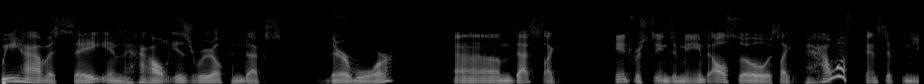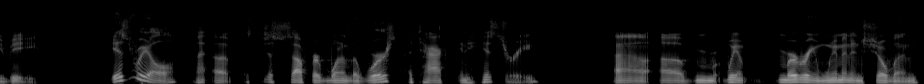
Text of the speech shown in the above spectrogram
we have a say in how Israel conducts their war. Um, that's like interesting to me. But also, it's like how offensive can you be? Israel uh, just suffered one of the worst attacks in history uh, of m- murdering women and children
